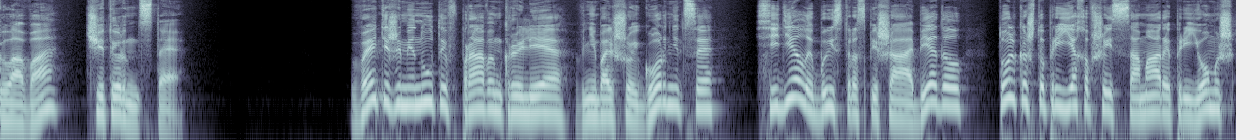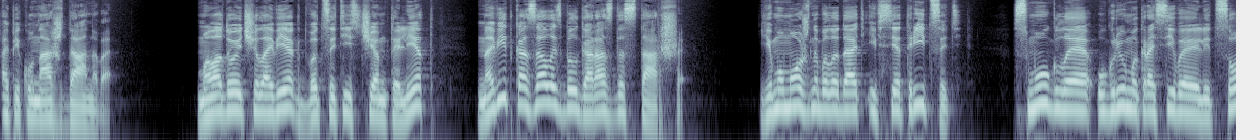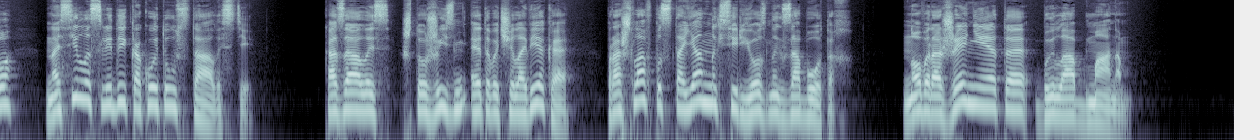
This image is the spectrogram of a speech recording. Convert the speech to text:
Глава 14 В эти же минуты в правом крыле, в небольшой горнице, сидел и быстро спеша обедал только что приехавший из Самары приемыш опекуна Жданова. Молодой человек, двадцати с чем-то лет, на вид, казалось, был гораздо старше. Ему можно было дать и все тридцать. Смуглое, угрюмо-красивое лицо носило следы какой-то усталости – Казалось, что жизнь этого человека прошла в постоянных серьезных заботах, но выражение это было обманом.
